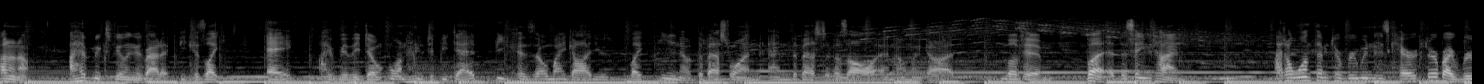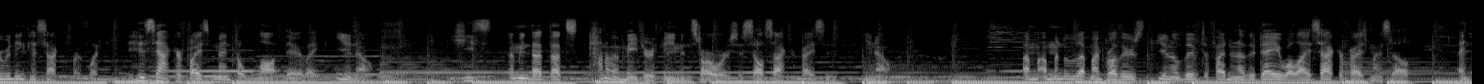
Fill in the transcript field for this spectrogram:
I don't know. I have mixed feelings about it because, like, a, I really don't want him to be dead because, oh my god, he was like, you know, the best one and the best of us all, and oh my god, love him. But at the same time, I don't want them to ruin his character by ruining his sacrifice. Like, his sacrifice meant a lot there. Like, you know, he's. I mean, that that's kind of a major theme in Star Wars is self-sacrifice, and you know, I'm I'm gonna let my brothers, you know, live to fight another day while I sacrifice myself. And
